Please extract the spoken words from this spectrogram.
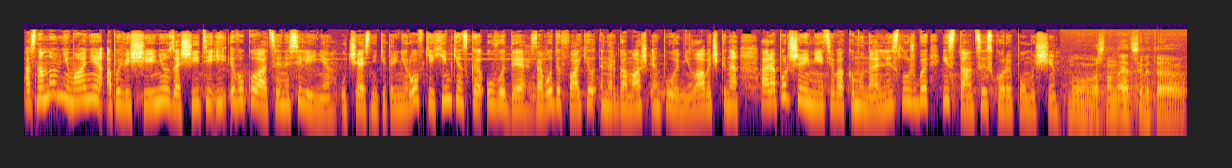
Основное внимание – оповещению, защите и эвакуации населения. Участники тренировки – Химкинская УВД, заводы «Факел», «Энергомаш», НПО имени Лавочкина, аэропорт Шереметьево, коммунальные службы и станции скорой помощи. Ну, основная цель – это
